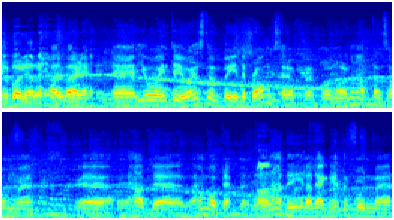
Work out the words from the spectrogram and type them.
Nu börjar det. Ja, det var det. Eh, jag intervjuade en snubbe i The Bronx här uppe på norra Manhattan som eh, hade, han var prepper. Ja. Han hade hela lägenheten full med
